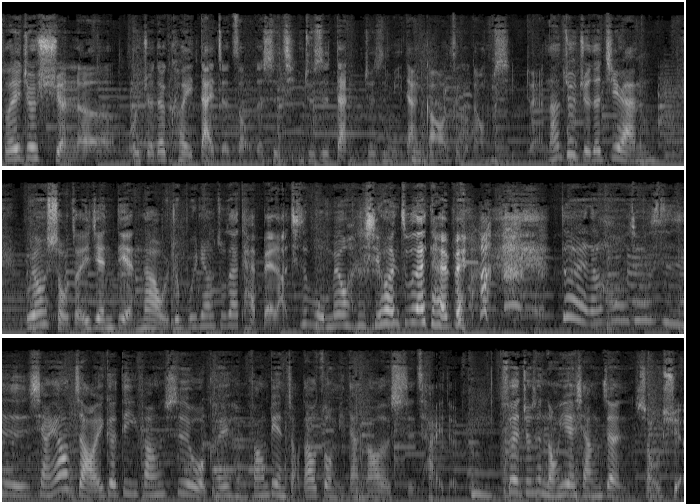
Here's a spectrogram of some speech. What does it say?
所以就选了我觉得可以带着走的事情，就是蛋，就是米蛋糕这个东西。对，然后就觉得既然不用守着一间店，那我就不一定要住在台北了。其实我没有很喜欢住在台北，对，然后就是想要找一个地方是我可以很方便找到做米蛋糕的食材的，嗯，所以就是农业乡镇首选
